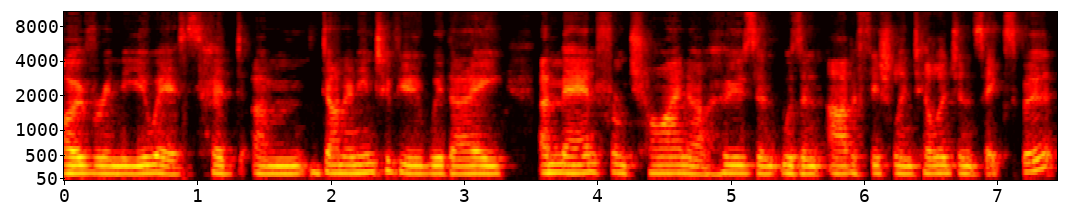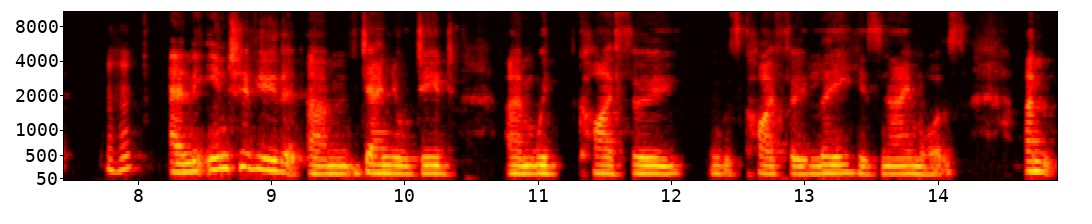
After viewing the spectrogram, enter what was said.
over in the US, had um, done an interview with a, a man from China who's an, was an artificial intelligence expert. Mm-hmm. And the interview that um, Daniel did um, with Kai Fu, it was Kai Fu Lee, his name was. Um,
